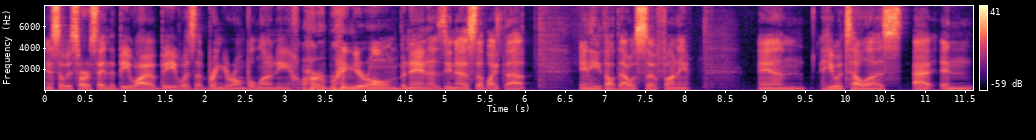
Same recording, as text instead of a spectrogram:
And so we started saying the BYOB was a bring your own bologna or bring your own bananas, you know, stuff like that. And he thought that was so funny. And he would tell us, at, and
